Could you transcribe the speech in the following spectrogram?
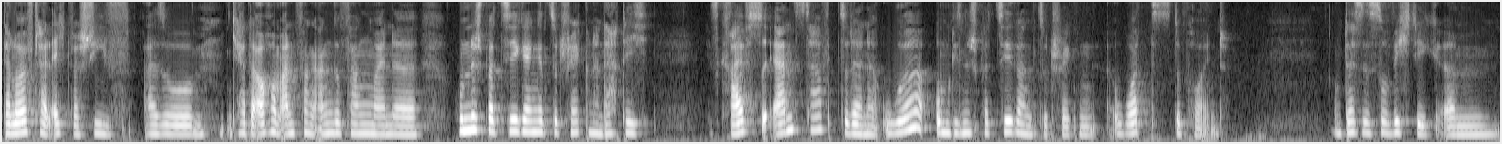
da läuft halt echt was schief. Also ich hatte auch am Anfang angefangen, meine Hundespaziergänge zu tracken und dann dachte ich, jetzt greifst du ernsthaft zu deiner Uhr, um diesen Spaziergang zu tracken. What's the point? Und das ist so wichtig. Ähm,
